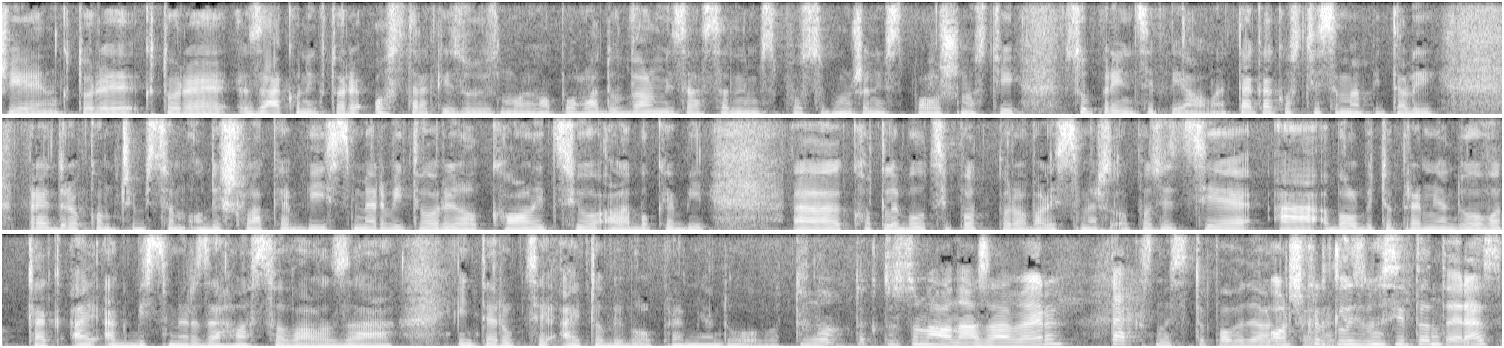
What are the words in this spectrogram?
žien, ktoré, ktoré, zákony, ktoré ostrakizujú z môjho pohľadu veľmi zásadným spôsobom ženy spoločnosti, sú principiálne. Tak ako ste sa ma pýtali pred rokom, či by som odišla, keby Smer vytvoril koalíciu, alebo keby Kotlebovci podporovali Smer z opozície a bol by to pre mňa dôvod, tak aj ak by Smer zahlasoval za interrupcie, aj to by bol pre mňa dôvod. No, tak to som mala na záver. Tak sme si to povedali. Odškrtli sme si to teraz.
